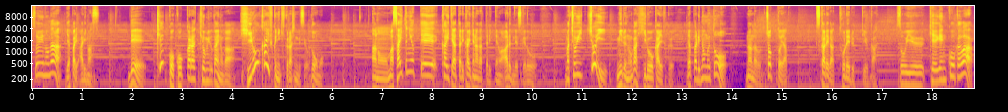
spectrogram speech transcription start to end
そういうのがやっぱりあります。で結構こっから興味深いのが疲労回復に効くらしいんですよ。どうも。あのまあサイトによって書いてあったり書いてなかったりっていうのはあるんですけどまあ、ちょいちょい見るのが疲労回復。やっぱり飲むとなんだろうちょっとや疲れが取れるっていうかそういう軽減効果は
